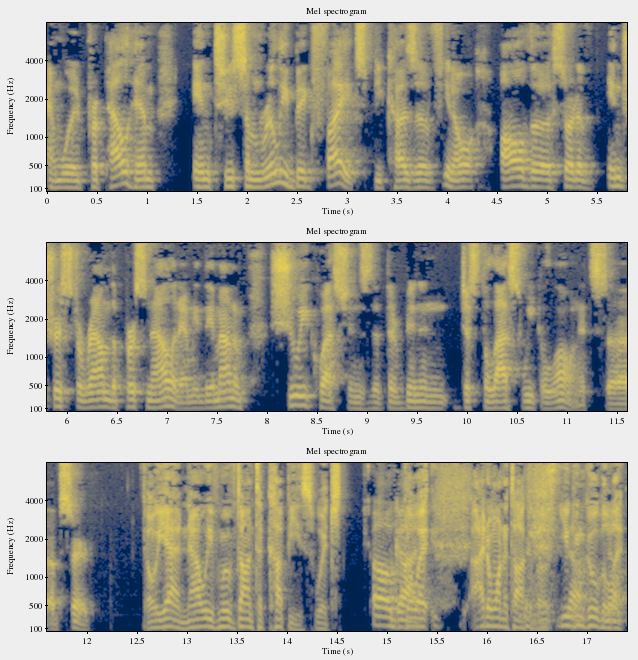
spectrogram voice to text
and would propel him into some really big fights because of you know all the sort of interest around the personality. I mean, the amount of shoey questions that there've been in just the last week alone, it's uh, absurd. Oh yeah, now we've moved on to cuppies, which oh god, go, I don't want to talk about. You no, can Google no. it.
